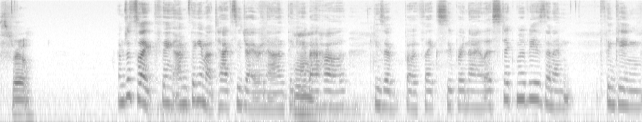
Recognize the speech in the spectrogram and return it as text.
It's true. I'm just like think I'm thinking about Taxi Driver now and thinking Mm. about how these are both like super nihilistic movies and I'm thinking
